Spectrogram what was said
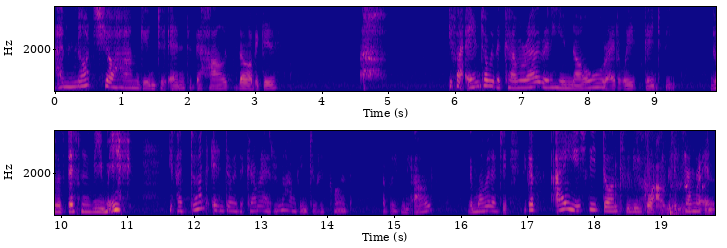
I'm not sure how I'm going to enter the house though because if I enter with a camera, then he know right away it's going to be. It was definitely me. if I don't enter with the camera, I don't know how I'm going to record everything else. The moment I take, because I usually don't really go out with the camera, and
